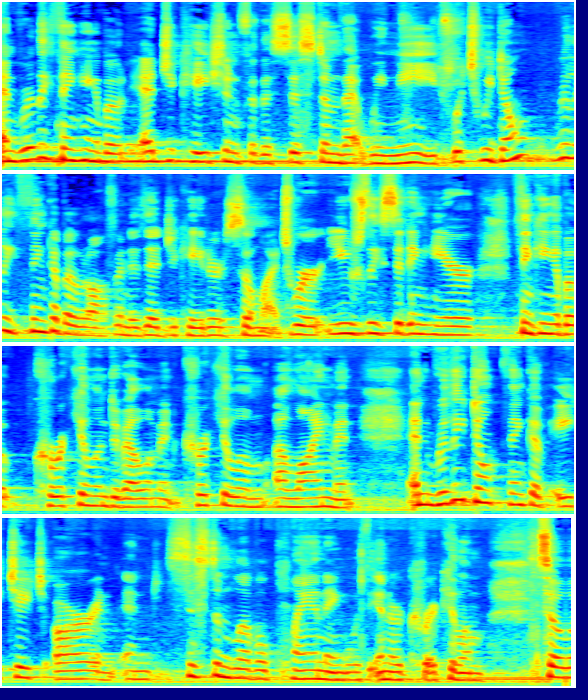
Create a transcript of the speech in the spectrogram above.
and really thinking about education for the system that we need, which we don't really think about often as educators so much. We're usually sitting here thinking about curriculum development, curriculum alignment, and really don't think of HH are and, and system level planning within our curriculum. So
